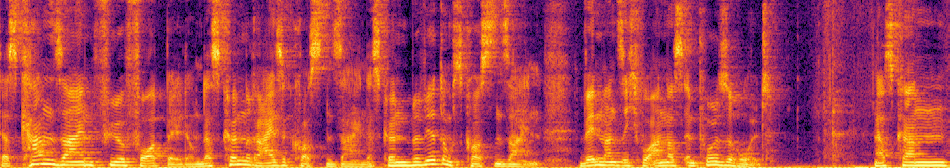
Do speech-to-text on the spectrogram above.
das kann sein für Fortbildung, das können Reisekosten sein, das können Bewirtungskosten sein, wenn man sich woanders Impulse holt. Das kann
